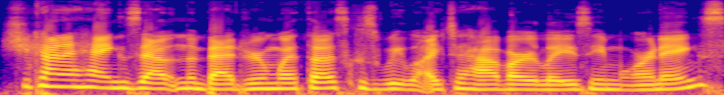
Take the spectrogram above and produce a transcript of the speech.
She kind of hangs out in the bedroom with us because we like to have our lazy mornings.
